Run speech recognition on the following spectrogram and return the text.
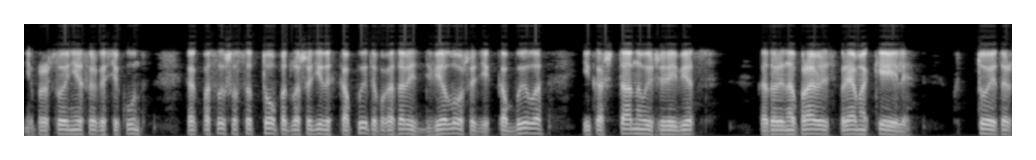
Не прошло и несколько секунд, как послышался топот лошадиных копыт, и показались две лошади — кобыла и каштановый жеребец, которые направились прямо к Кейле. Кто эта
